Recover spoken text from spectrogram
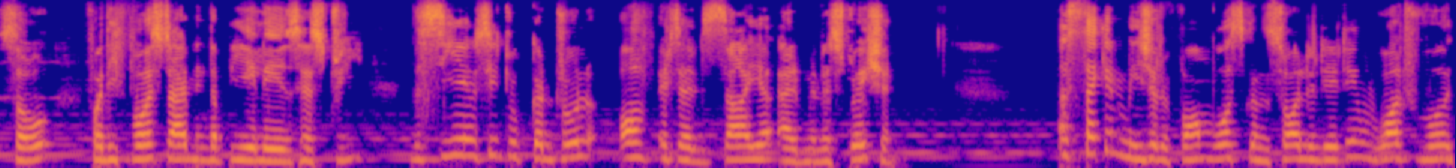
So, for the first time in the PLA's history, the CMC took control of its entire administration. A second major reform was consolidating what were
